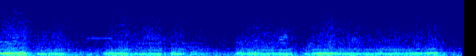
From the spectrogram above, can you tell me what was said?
Mm.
